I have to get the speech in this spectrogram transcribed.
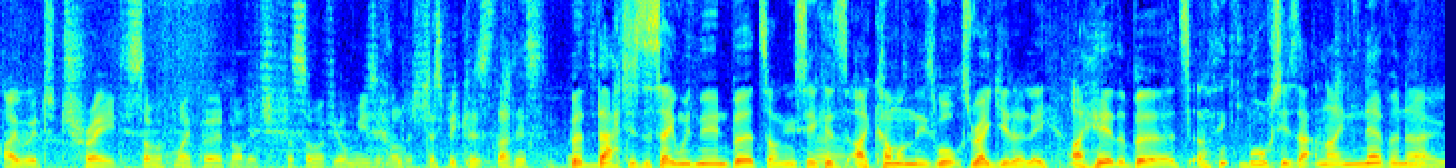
I would trade some of my bird knowledge for some of your music knowledge, just because that is. but that is the same with me in birdsong. You see, because ah. I come on these walks regularly, I hear the birds, and I think, "What is that?" And I never know.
